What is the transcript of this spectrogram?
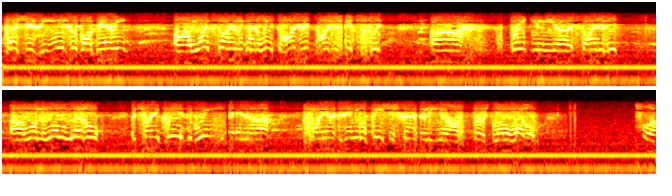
question is the Andrew Barberi. On one side, we got at least 100, 150 foot uh, break in the uh, side of it uh, along the lower level. We're trying to clear debris and uh, find out if there's any more pieces trapped on the uh, first lower level. 4.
